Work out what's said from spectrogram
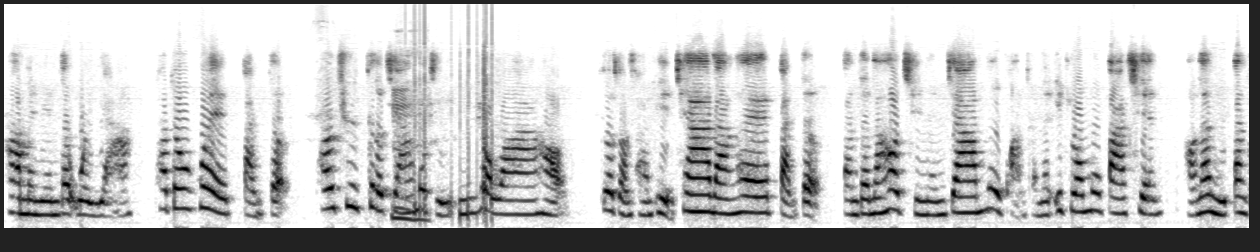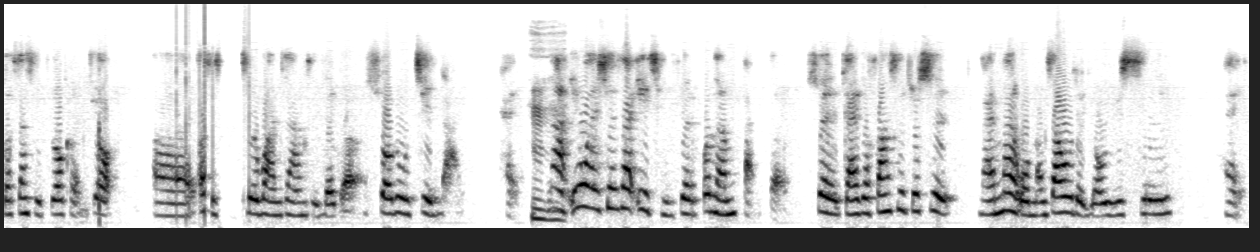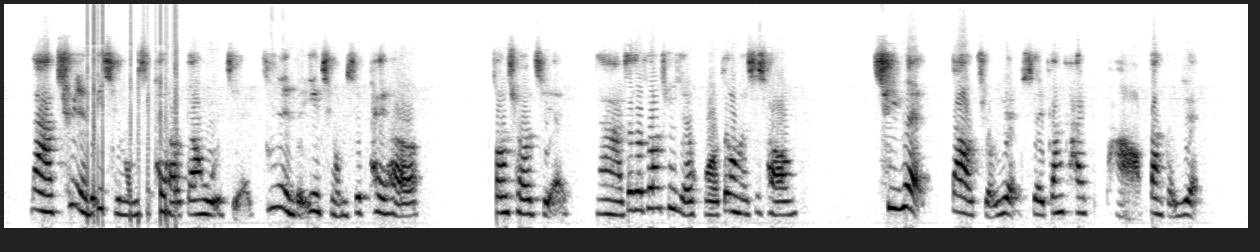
还有每年的尾牙。他都会板的，他会去各家募集鱼肉啊，哈，各种产品，掐然黑板的板的，然后请人家募款，可能一桌募八千，好，那你办个三十桌，可能就呃二十四万这样子这个收入进来，嘿，嗯，那因为现在疫情，所以不能板的，所以改个方式就是来卖我们招募的鱿鱼丝，嘿，那去年的疫情我们是配合端午节，今年的疫情我们是配合中秋节。那这个中秋节活动呢，是从七月到九月，所以刚开跑半个月。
